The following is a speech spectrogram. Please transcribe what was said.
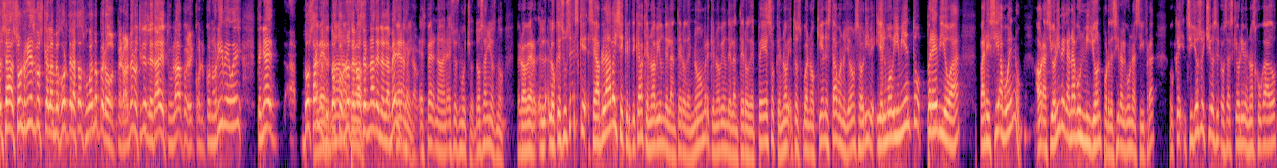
o sea, son riesgos que a lo mejor te la estás jugando, pero, pero al menos tienes la edad de tu lado. Con, con- con Oribe, güey, tenía dos años, ver, de dos no, no, torneos de no pero- hacer nada en el América. Espérame, espera, no, eso es mucho. Dos años no. Pero a ver, lo que sucede es que se hablaba y se criticaba que no había un delantero de nombre, que no había un delantero de peso, que no había. Entonces, bueno, ¿quién está? Bueno, llevamos a Oribe. Y el movimiento previo a parecía bueno. Ahora, si Oribe ganaba un millón, por decir alguna cifra, ok, si yo soy Chivas y digo, sabes que Oribe no has jugado,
